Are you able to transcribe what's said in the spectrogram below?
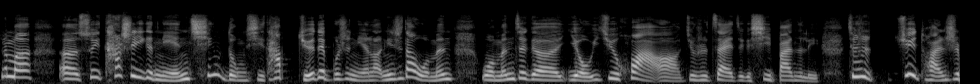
那么，呃，所以它是一个年轻的东西，它绝对不是年老。你知道，我们我们这个有一句话啊，就是在这个戏班子里，就是。剧团是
